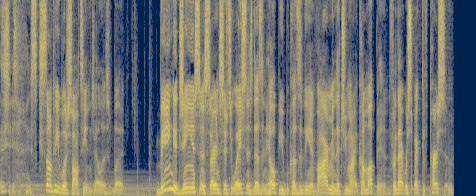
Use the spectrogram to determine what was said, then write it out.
Some people are salty and jealous, but being a genius in certain situations doesn't help you because of the environment that you might come up in for that respective person.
